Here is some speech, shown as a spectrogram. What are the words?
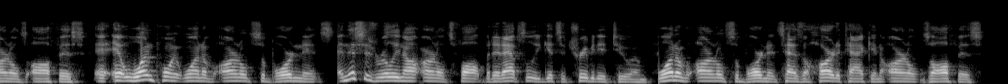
Arnold's office. At one point, one of Arnold's subordinates, and this is really not Arnold's fault, but it absolutely gets attributed to him. One of Arnold's subordinates has a heart attack in Arnold's office.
